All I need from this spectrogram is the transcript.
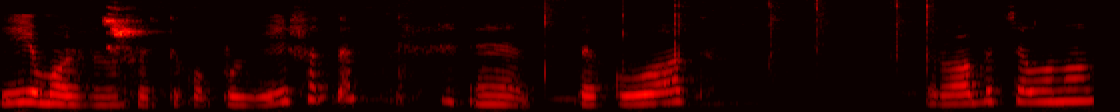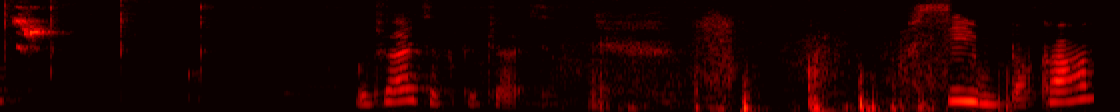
Її можна на щось таке повішати. Е, так от, робиться воно. Включається, включається. Всім пока!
